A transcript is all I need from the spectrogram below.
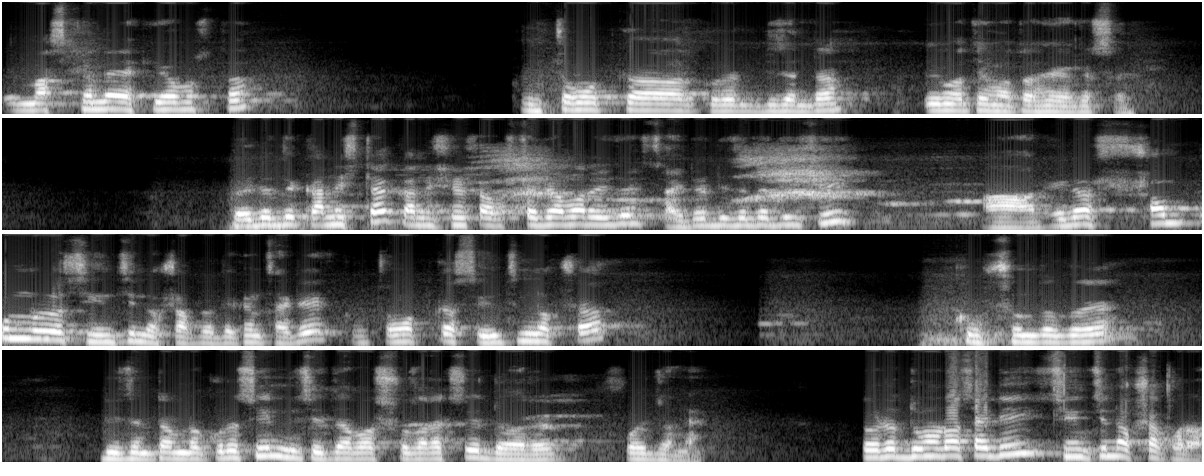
এই মাঝখানে একই অবস্থা। খুব চমৎকার করে ডিজাইনটা এই মতে মতো হয়ে গেছে। তো এটা যে কানিসটা কানিসের সাইডে আবার এই যে সাইডের ডিজাইনটা দিয়েছি। আর এটা সম্পূর্ণ সিনসি নকশা, আপনারা দেখেন সাইডে খুব চমৎকার সিনসি নকশা। খুব সুন্দর করে ডিজাইনটা আমরা করেছি নিচে আবার সোজা রাখছি ডয়ারের প্রয়োজনে। তো এটা দুটো সাইডেই সিনসি নকশা করা।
